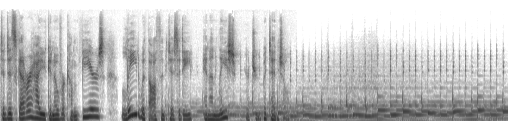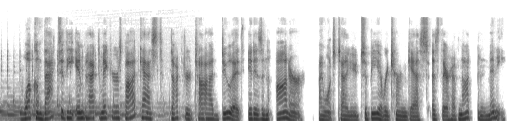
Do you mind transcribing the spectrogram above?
to discover how you can overcome fears, lead with authenticity, and unleash your true potential. Welcome back to the Impact Makers podcast, Dr. Todd Dewett. It is an honor, I want to tell you, to be a return guest, as there have not been many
